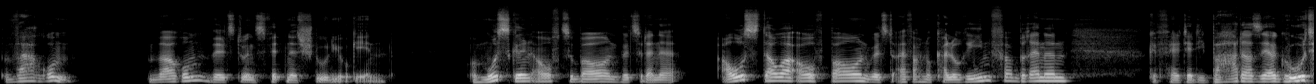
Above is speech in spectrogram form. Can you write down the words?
warum Warum willst du ins Fitnessstudio gehen? Um Muskeln aufzubauen? Willst du deine Ausdauer aufbauen? Willst du einfach nur Kalorien verbrennen? Gefällt dir die Bader sehr gut?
